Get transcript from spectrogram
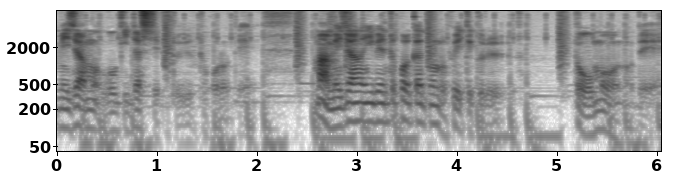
メジャーも動き出してるというところで、まあメジャーのイベントこれからどんどん増えてくると思うので、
